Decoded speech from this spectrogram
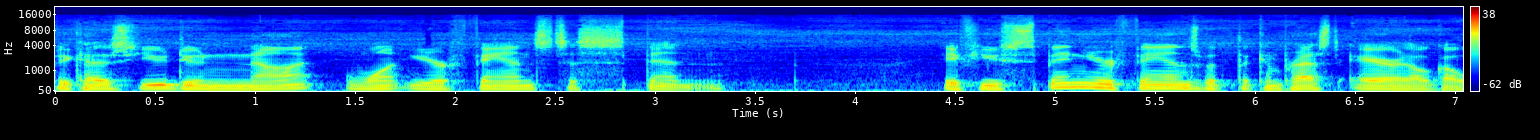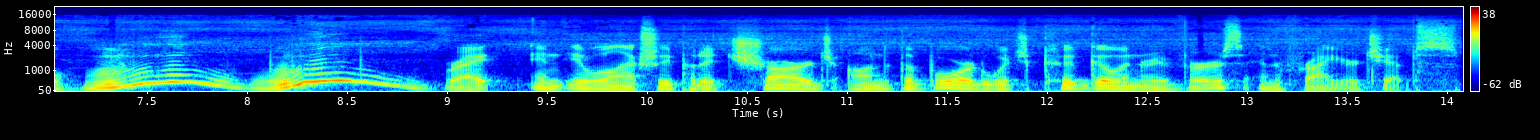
because you do not want your fans to spin. If you spin your fans with the compressed air, they'll go right, and it will actually put a charge onto the board, which could go in reverse and fry your chips.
